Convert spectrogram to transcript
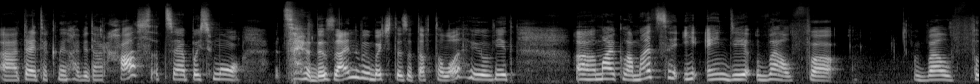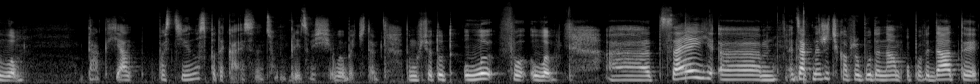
Е, третя книга від Архас це письмо, це дизайн, вибачте, за тавтологію від Майкла Метце і Енді Велф. Велфл. Так, я постійно спотикаюся на цьому прізвищі, вибачте, тому що тут Л Ф Л. Е, Цей, е, ця книжечка вже буде нам оповідати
